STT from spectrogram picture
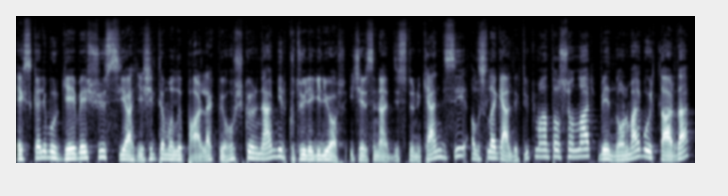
Excalibur G500 siyah yeşil temalı parlak ve hoş görünen bir kutuyla geliyor. İçerisinden distünün kendisi, alışılageldik dokümantasyonlar ve normal boyutlarda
